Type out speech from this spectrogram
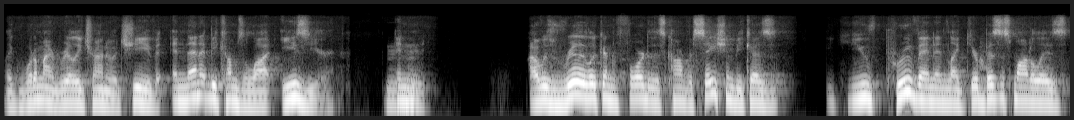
Like, what am I really trying to achieve? And then it becomes a lot easier. Mm-hmm. And I was really looking forward to this conversation because you've proven and like your business model is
